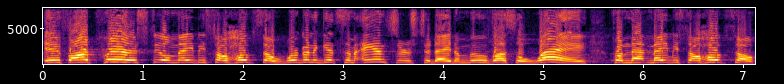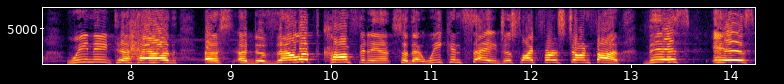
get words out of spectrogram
If our prayer is still maybe so, hope so, we're going to get some answers today to move us away from that maybe so, hope so. We need to have a, a developed confidence so that we can say, just like 1 John 5, this is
